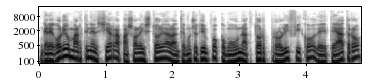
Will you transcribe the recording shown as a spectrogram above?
Gregorio Martínez Sierra pasó a la historia durante mucho tiempo como un actor prolífico de teatro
